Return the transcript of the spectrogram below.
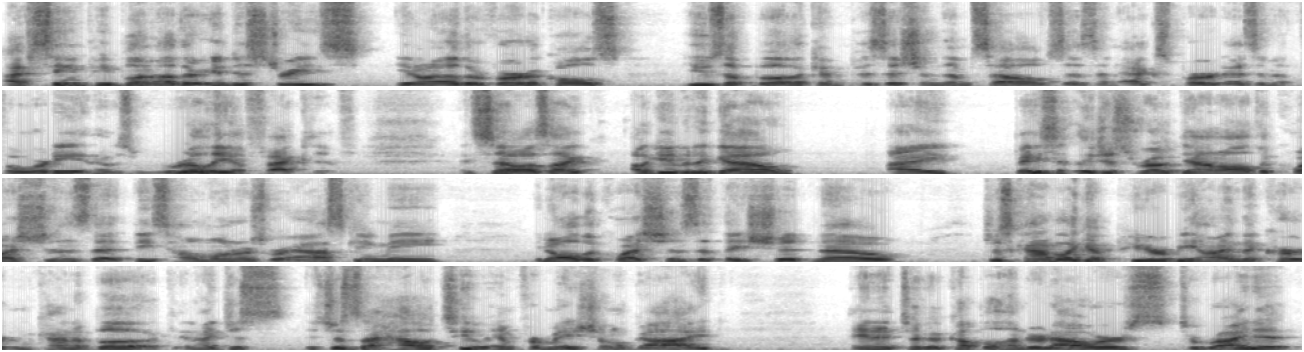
I've seen people in other industries, you know, other verticals use a book and position themselves as an expert, as an authority. And it was really effective. And so I was like, I'll give it a go. I basically just wrote down all the questions that these homeowners were asking me, you know, all the questions that they should know, just kind of like a peer behind the curtain kind of book. And I just, it's just a how to informational guide. And it took a couple hundred hours to write it.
